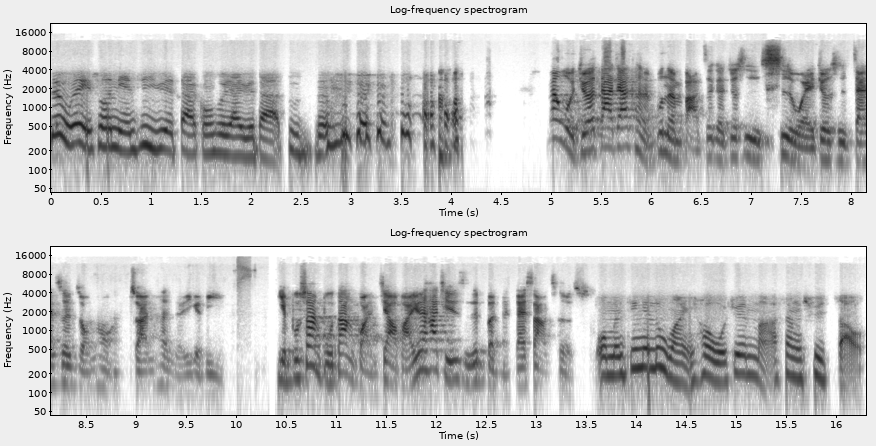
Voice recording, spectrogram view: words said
所以我跟你说，年纪越大，工作压力越大，肚子真的越来越不好。那我觉得大家可能不能把这个就是视为就是詹森总统很专横的一个例子，也不算不当管教吧，因为他其实只是本人在上厕所。我们今天录完以后，我就会马上去找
